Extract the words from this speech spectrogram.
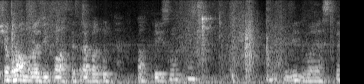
Щоб раму розікласти, треба тут натиснути і відвести.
